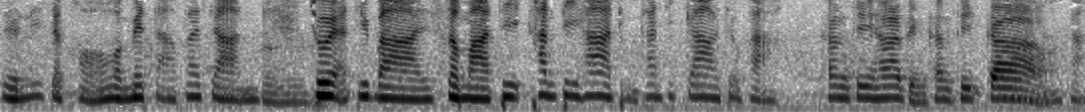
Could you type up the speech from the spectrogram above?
เดี๋ยวนี้จะขอความเมตตาพระอาจารย์อือฮึช่วยอธิบายสมาธิขั้นที่ห้าถึงขั้นที่เก้าเจ้าค่ะ ขั้นที่ห้าถึงขั้นที่เก้าอ๋อค่ะ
